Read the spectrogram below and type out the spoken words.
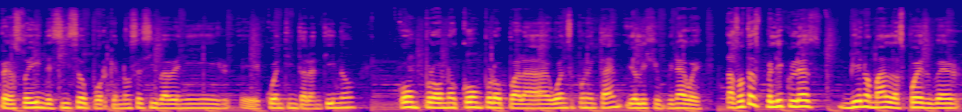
pero estoy indeciso porque no sé si va a venir eh, Quentin Tarantino. Compro o no compro para Once Upon a Time. Y yo le dije, mira, güey, las otras películas, bien o mal, las puedes ver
